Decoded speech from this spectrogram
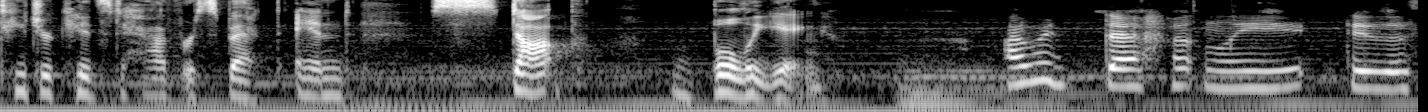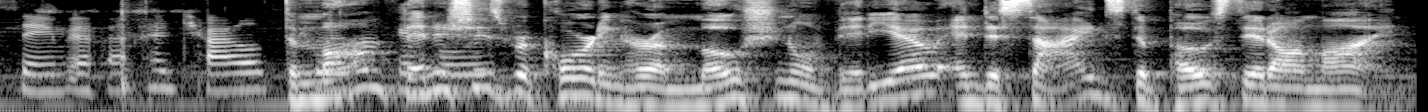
teach your kids to have respect and stop bullying. I would definitely do the same if I had a child. The mom finishes recording her emotional video and decides to post it online.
